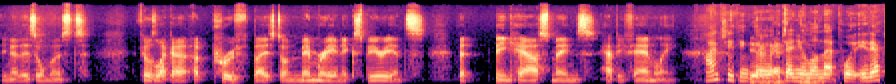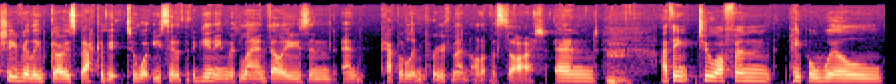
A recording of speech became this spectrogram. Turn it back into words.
you know there's almost it feels like a, a proof based on memory and experience that big house means happy family. I actually think, yeah, though, Daniel, on that point, it actually really goes back a bit to what you said at the beginning with land values and, and capital improvement on a site. And mm. I think too often people will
